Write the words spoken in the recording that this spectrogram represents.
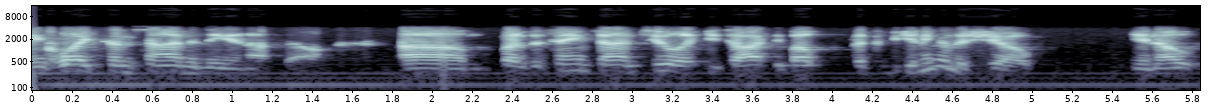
in quite some time in the NFL. Um, but at the same time, too, like you talked about at the beginning of the show, you know,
